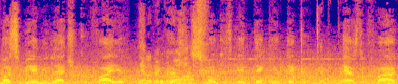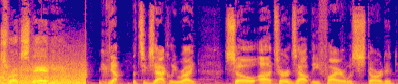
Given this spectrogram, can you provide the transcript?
Must be an electrical fire Yep, because the smoke is getting thicker and thicker as the fire trucks stand here. Yep, that's exactly right. So uh, turns out the fire was started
